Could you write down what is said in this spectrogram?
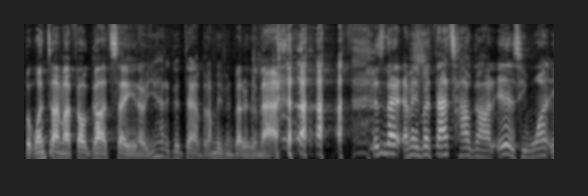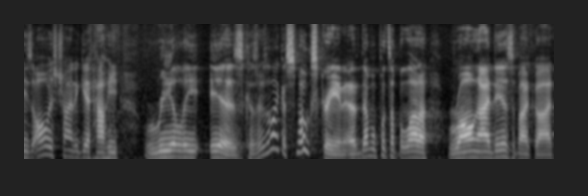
but one time I felt God say, you know, you had a good dad, but I'm even better than that. Isn't that, I mean, but that's how God is. He want, he's always trying to get how he really is, because there's like a smoke screen. The devil puts up a lot of wrong ideas about God.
